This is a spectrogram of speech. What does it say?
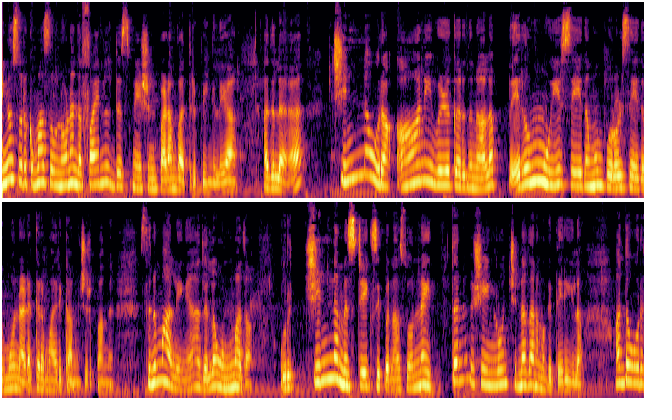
இன்னும் சுருக்கமாக சொல்லணுன்னா இந்த ஃபைனல் டெஸ்டினேஷன் படம் பார்த்துருப்பீங்க இல்லையா? அதில் சின்ன ஒரு ஆணி விழுக்கிறதுனால பெரும் உயிர் சேதமும் பொருள் சேதமும் நடக்கிற மாதிரி காமிச்சிருப்பாங்க. சினிமா இல்லைங்க அதெல்லாம் உண்மைதான். ஒரு சின்ன மிஸ்டேக்ஸ் இப்போ நான் சொன்ன இத்தனை விஷயங்களும் சின்னதாக நமக்கு தெரியலாம் அந்த ஒரு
